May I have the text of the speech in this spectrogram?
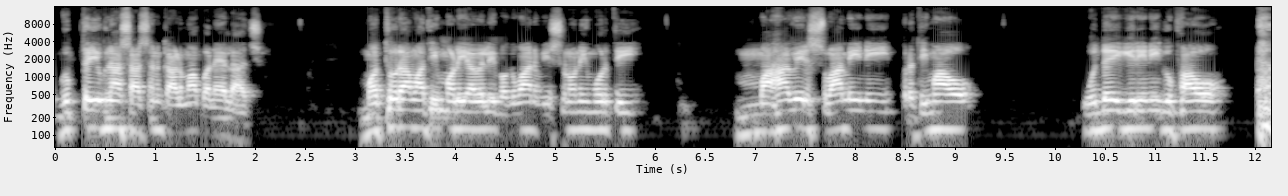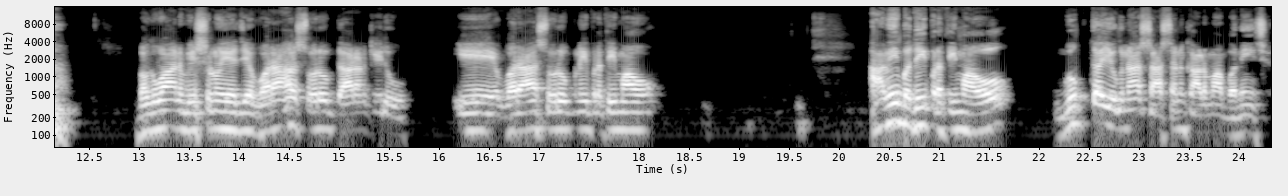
ગુપ્ત યુગના શાસનકાળમાં બનેલા છે. મથુરામાંથી મળી આવેલી ભગવાન વિષ્ણુની મૂર્તિ, મહાવીર સ્વામીની પ્રતિમાઓ, ઉદયગીરીની ગુફાઓ, ભગવાન વિષ્ણુએ જે વરાહ સ્વરૂપ ધારણ કર્યું, એ વરાહ સ્વરૂપની પ્રતિમાઓ, આવી બધી પ્રતિમાઓ ગુપ્ત યુગના શાસનકાળમાં બની છે.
